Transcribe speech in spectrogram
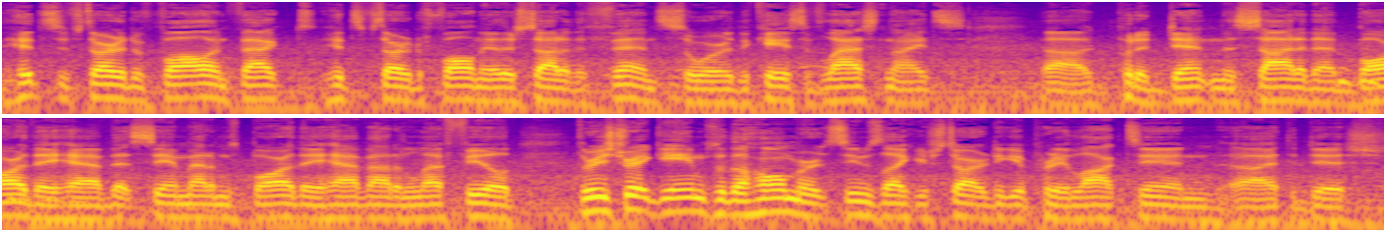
hits have started to fall. In fact, hits have started to fall on the other side of the fence, or the case of last night's, uh, put a dent in the side of that bar they have, that Sam Adams bar they have out in left field. Three straight games with a homer. It seems like you're starting to get pretty locked in uh, at the dish.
